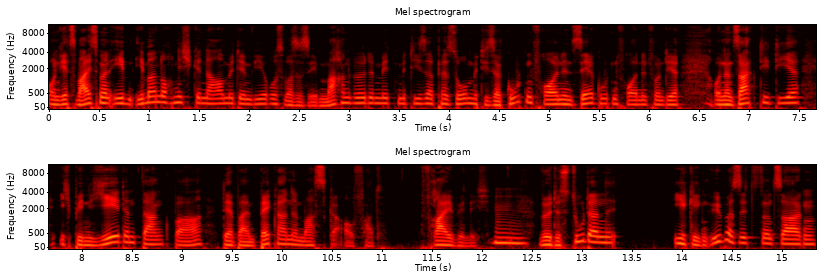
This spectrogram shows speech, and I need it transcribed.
Und jetzt weiß man eben immer noch nicht genau mit dem Virus, was es eben machen würde mit, mit dieser Person, mit dieser guten Freundin, sehr guten Freundin von dir. Und dann sagt die dir, ich bin jedem dankbar, der beim Bäcker eine Maske aufhat. Freiwillig. Würdest du dann ihr gegenüber sitzen und sagen,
